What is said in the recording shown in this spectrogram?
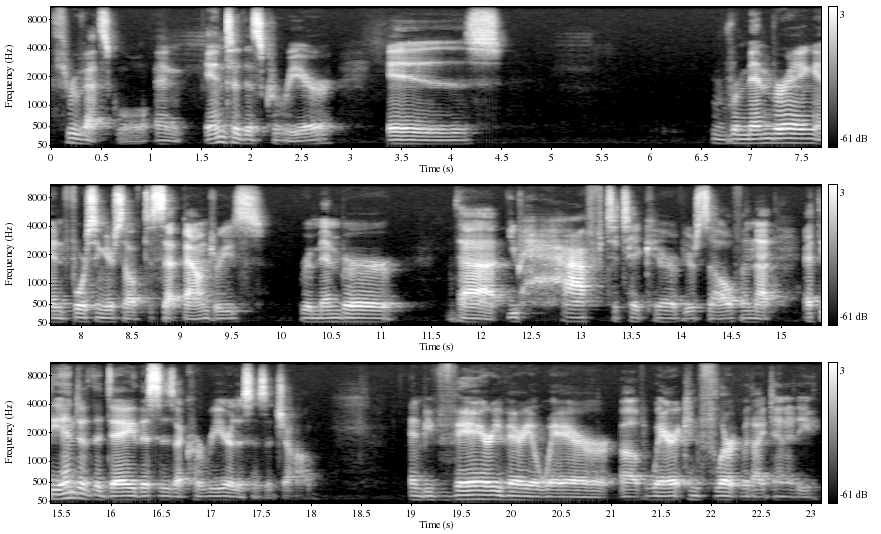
through vet school and into this career is remembering and forcing yourself to set boundaries. Remember that you have to take care of yourself and that at the end of the day, this is a career, this is a job. And be very, very aware of where it can flirt with identity.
